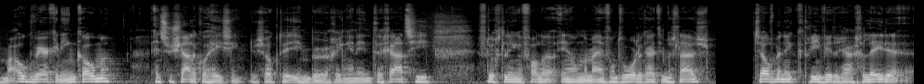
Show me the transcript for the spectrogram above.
maar ook werk en inkomen en sociale cohesie. Dus ook de inburgering en integratie. Vluchtelingen vallen in onder mijn verantwoordelijkheid in Maasluis. Zelf ben ik 43 jaar geleden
